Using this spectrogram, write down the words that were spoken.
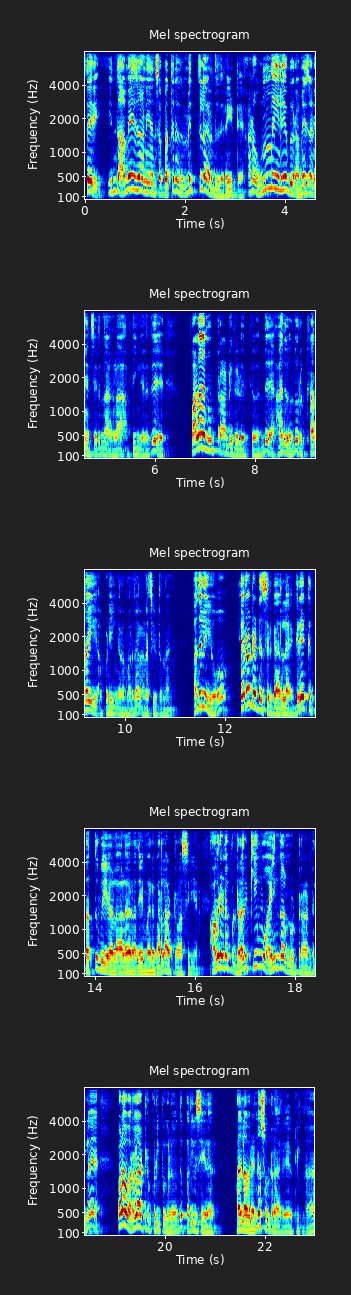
சரி இந்த அமேசானியன்ஸை பற்றின மித்தில் இருந்தது ரைட்டு ஆனால் உண்மையிலேயே இப்படி ஒரு அமேசானியன்ஸ் இருந்தாங்களா அப்படிங்கிறது பல நூற்றாண்டுகளுக்கு வந்து அது வந்து ஒரு கதை அப்படிங்கிற மாதிரி தான் நினச்சிக்கிட்டு இருந்தாங்க. அதுலேயும் ஹெரோடட்டஸ் இருக்கார்ல கிரேக்க தத்துவியலாளர் அதே மாதிரி வரலாற்று ஆசிரியர். அவர் என்ன பண்ணுறாரு கிமு ஐந்தாம் நூற்றாண்டில் பல வரலாற்று குறிப்புகளை வந்து பதிவு செய்கிறார் அதில் அவர் என்ன சொல்கிறாரு அப்படின்னா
